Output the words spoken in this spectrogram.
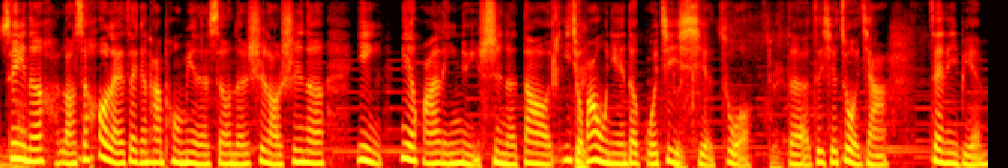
所以呢，老师后来在跟他碰面的时候呢，是老师呢应聂华苓女士呢到一九八五年的国际写作的这些作家在那边，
